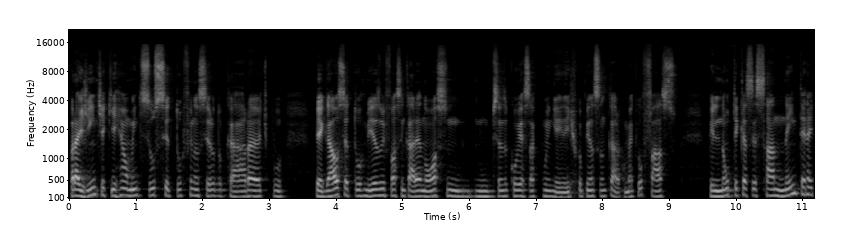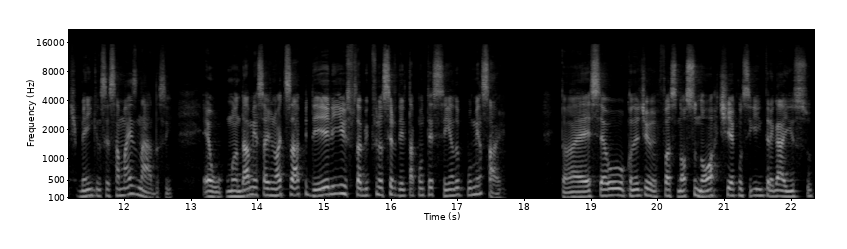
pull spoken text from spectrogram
pra gente aqui realmente ser o setor financeiro do cara, tipo, pegar o setor mesmo e falar assim, cara, é nosso, não precisa conversar com ninguém. A gente fica pensando, cara, como é que eu faço pra ele não ter que acessar nem internet bank, não acessar mais nada, assim. É o mandar mensagem no WhatsApp dele e saber que o financeiro dele tá acontecendo por mensagem. Então, é, esse é o. Quando a gente fala assim, nosso norte é conseguir entregar isso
